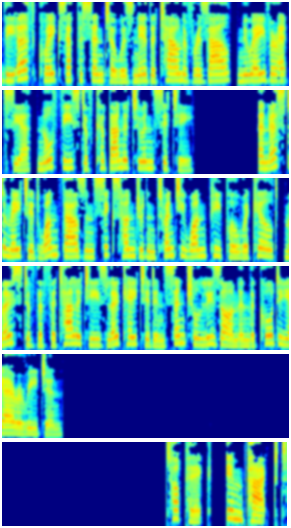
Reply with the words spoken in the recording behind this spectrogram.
The earthquake's epicenter was near the town of Rizal, Nueva Ecija, northeast of Cabanatuan City. An estimated 1,621 people were killed, most of the fatalities located in central Luzon and the Cordillera region. Impact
